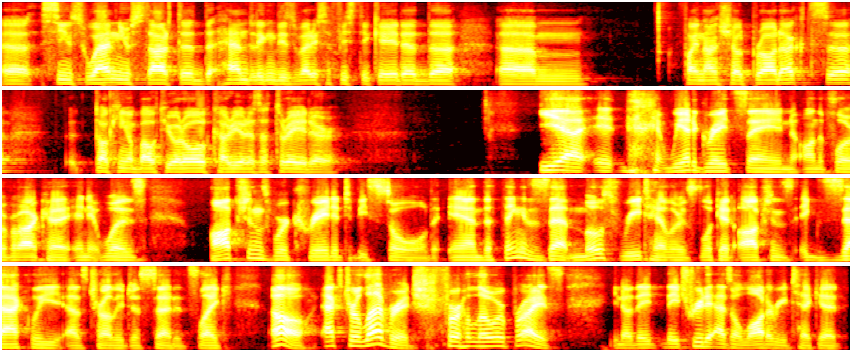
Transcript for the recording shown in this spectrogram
uh, since when you started handling these very sophisticated uh, um, financial products? Talking about your whole career as a trader. Yeah, it, we had a great saying on the floor of Arca, and it was options were created to be sold. And the thing is that most retailers look at options exactly as Charlie just said. It's like, oh, extra leverage for a lower price. You know, they they treat it as a lottery ticket.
